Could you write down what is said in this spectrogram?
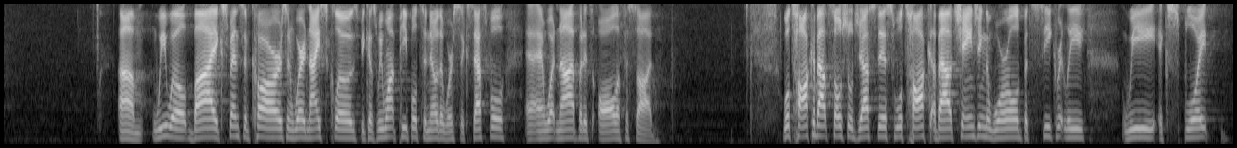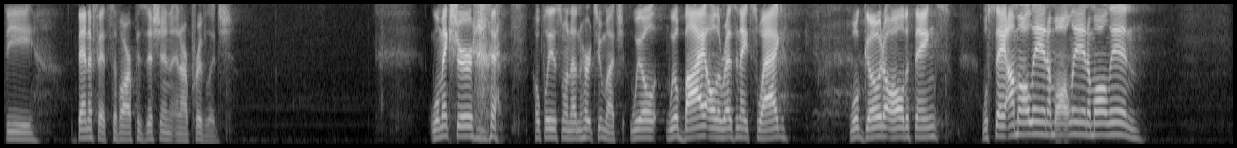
Um, we will buy expensive cars and wear nice clothes because we want people to know that we're successful and whatnot, but it's all a facade. We'll talk about social justice, we'll talk about changing the world, but secretly we exploit the benefits of our position and our privilege. We'll make sure Hopefully, this one doesn't hurt too much. We'll, we'll buy all the Resonate swag. We'll go to all the things. We'll say, I'm all in, I'm all in, I'm all in.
